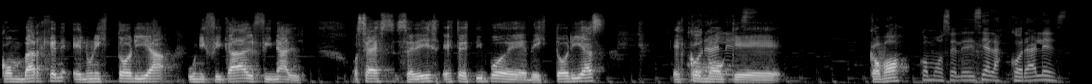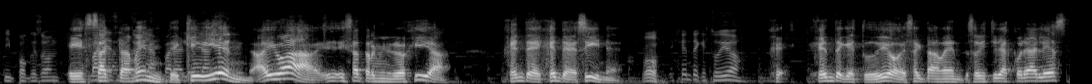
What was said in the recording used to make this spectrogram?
convergen en una historia unificada al final. O sea, es, este tipo de, de historias es corales. como que... ¿Cómo? Como se le decía, las corales, tipo que son... Exactamente, qué bien, ahí va, esa terminología. Gente, gente de cine. Oh. Gente que estudió. Gente que estudió, exactamente. Son historias corales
